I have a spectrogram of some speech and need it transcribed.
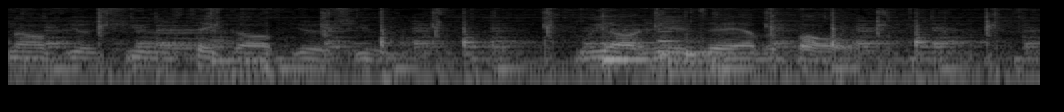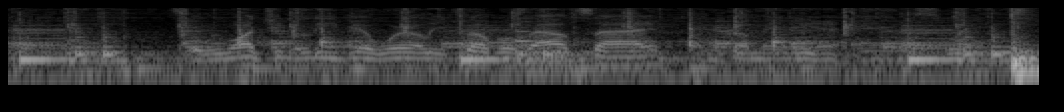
taking off your shoes, take off your shoes. We are here to have a ball. So we want you to leave your worldly troubles outside and come in here and swing.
